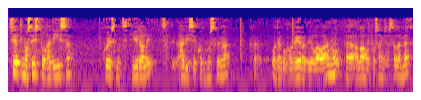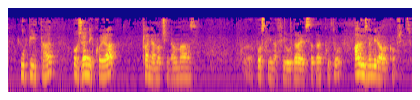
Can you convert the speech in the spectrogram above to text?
Sjetimo se isto hadisa koje smo citirali, hadis je kod muslima, od Ebu Horeira radijallahu anhu, da je Allah poslanik sa salame upitan o ženi koja klanja noći namaz, posti na filu, daje sadaku i to, ali uznamirava komšnicu.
